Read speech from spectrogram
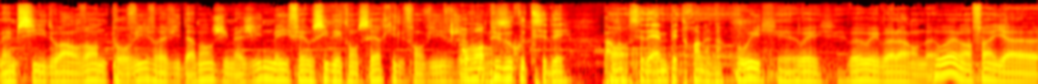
Même s'il doit en vendre pour vivre, évidemment, j'imagine, mais il fait aussi des concerts qui le font vivre. je On vend pense. plus beaucoup de CD. Pardon, On- c'est des MP3 maintenant. Oui, oui, oui, oui, voilà. On a- ouais, mais enfin, il y a,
